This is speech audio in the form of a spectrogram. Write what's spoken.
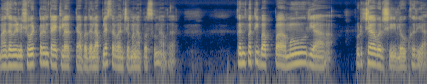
माझा व्हिडिओ शेवटपर्यंत ऐकला त्याबद्दल आपल्या सर्वांचे मनापासून आभार. गणपती बाप्पा मोरया पुढच्या वर्षी लवकर या.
